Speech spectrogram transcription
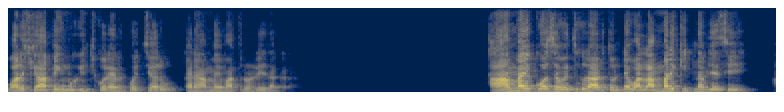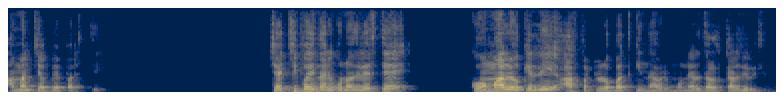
వాళ్ళు షాపింగ్ ముగించుకొని వెనక్కి వచ్చారు కానీ అమ్మాయి మాత్రం లేదు అక్కడ. ఆ అమ్మాయి కోసం వెతుకులాడుతుంటే వాళ్ళ అమ్మని కిడ్నాప్ చేసి అమ్మని చంపే పరిస్థితి. చచ్చిపోయిందనుకుని వదిలేస్తే కోమాలోకి వెళ్ళి హాస్పిటల్లో బతికింది ఆవిడ మూడు నెలల తర్వాత కళ్ళు తెరిచింది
